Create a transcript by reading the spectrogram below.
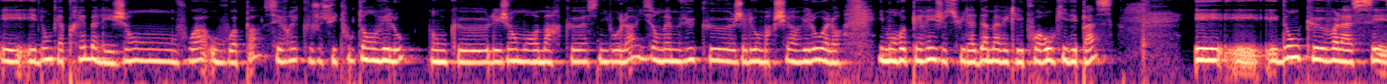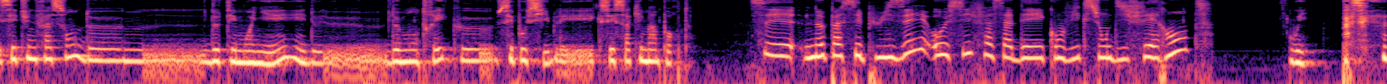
Et, et donc après, ben, les gens voient ou voient pas. C'est vrai que je suis tout le temps en vélo, donc les gens me remarquent à ce niveau-là. Ils ont même vu que j'allais au marché en vélo, alors ils m'ont repéré. Je suis la dame avec les poireaux qui dépassent. Et, et, et, donc euh, voilà, c'est une façon de, de témoigner et de, de montrer que c'est possible et, et que c'est ça qui m'importe. C'est ne pas s'épuiser aussi face à des convictions différentes? Oui, parce que,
